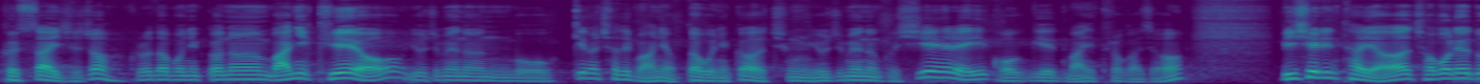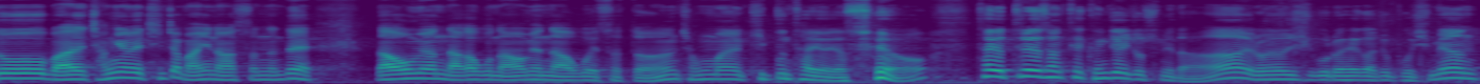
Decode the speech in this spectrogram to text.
그 사이즈죠. 그러다 보니까는 많이 귀해요. 요즘에는 뭐 끼는 차들이 많이 없다 보니까 지금 요즘에는 그 CLA 거기에 많이 들어가죠. 미쉐린 타이어 저번에도 마- 작년에 진짜 많이 나왔었는데 나오면 나가고 나오면 나오고 했었던 정말 기쁜 타이어였어요. 타이어 트레 상태 굉장히 좋습니다. 이런 식으로 해가지고 보시면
